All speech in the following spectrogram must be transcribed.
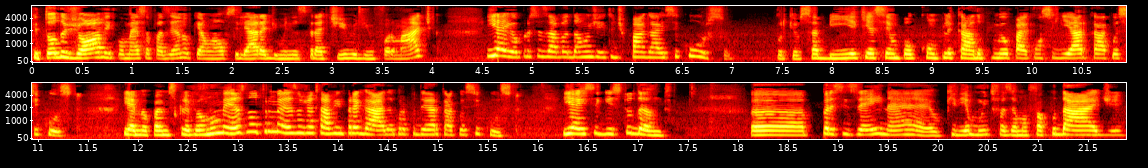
que todo jovem começa fazendo, que é um auxiliar administrativo de informática. E aí eu precisava dar um jeito de pagar esse curso porque eu sabia que ia ser um pouco complicado para meu pai conseguir arcar com esse custo. E aí meu pai me escreveu no mês, no outro mês eu já estava empregada para poder arcar com esse custo. E aí segui estudando. Uh, precisei, né? Eu queria muito fazer uma faculdade,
